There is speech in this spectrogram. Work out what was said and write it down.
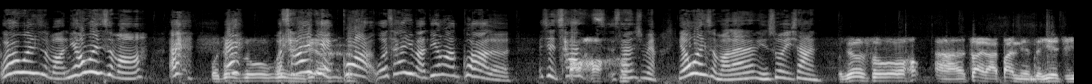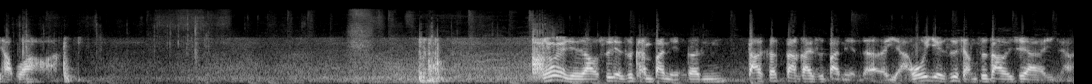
我要问什么？你要问什么？哎，我就说我。差一点挂，我差一点把电话挂了，而且差三十秒。你要问什么？来来，你说一下。我就是说，呃，再来半年的业绩好不好啊？因为也老师也是看半年跟大概大概是半年的而已啊，我也是想知道一下而已啊。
